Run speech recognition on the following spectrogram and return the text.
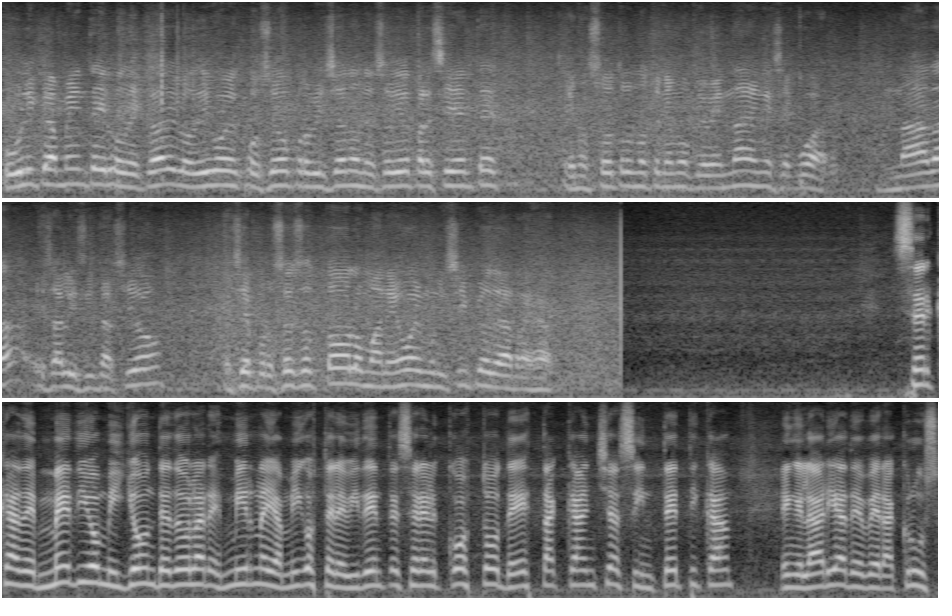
públicamente lo declaro y lo digo en el Consejo Provincial donde soy el presidente, que nosotros no tenemos que ver nada en ese cuadro. Nada, esa licitación, ese proceso, todo lo manejó el municipio de Arraiján. Cerca de medio millón de dólares, Mirna y amigos televidentes, era el costo de esta cancha sintética en el área de Veracruz.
